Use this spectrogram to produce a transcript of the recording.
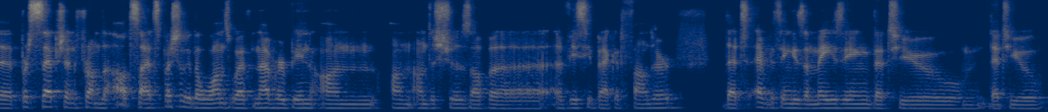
uh, perception from the outside, especially the ones who have never been on on on the shoes of a, a VC backed founder, that everything is amazing, that you that you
